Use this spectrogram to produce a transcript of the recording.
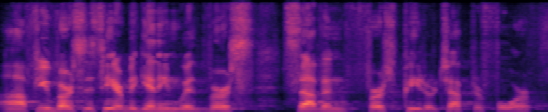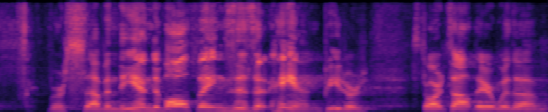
a few verses here, beginning with verse 7. First Peter chapter 4 Verse 7 The end of all things is at hand. Peter starts out there with a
